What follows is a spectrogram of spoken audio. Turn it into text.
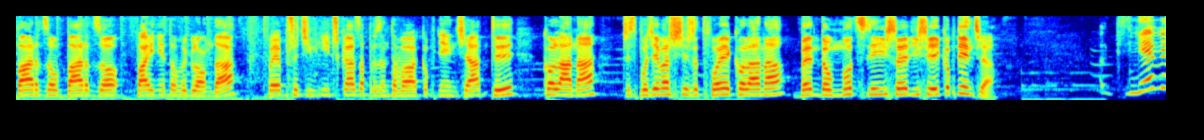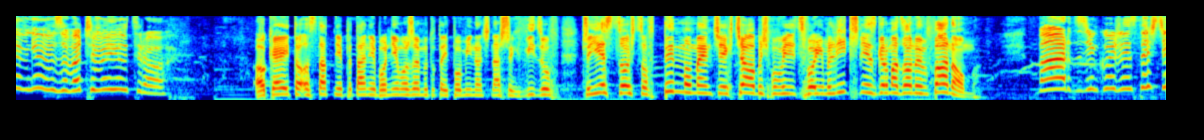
bardzo, bardzo fajnie to wygląda. Twoja przeciwniczka zaprezentowała kopnięcia, ty kolana. Czy spodziewasz się, że twoje kolana będą mocniejsze niż jej kopnięcia? Nie wiem, nie wiem, zobaczymy jutro. Okej, to ostatnie pytanie, bo nie możemy tutaj pominąć naszych widzów. Czy jest coś, co w tym momencie chciałabyś powiedzieć swoim licznie zgromadzonym fanom? Bardzo dziękuję, że jesteście.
